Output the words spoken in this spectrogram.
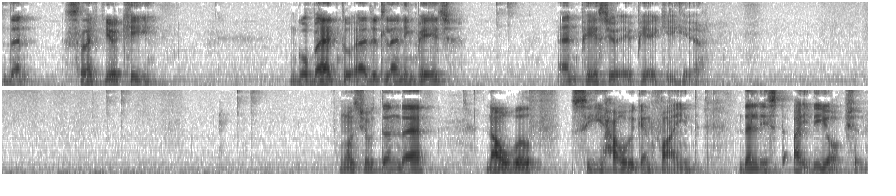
Then select your key go back to edit landing page and paste your API key here. Once you've done that now we'll see how we can find the list ID option.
